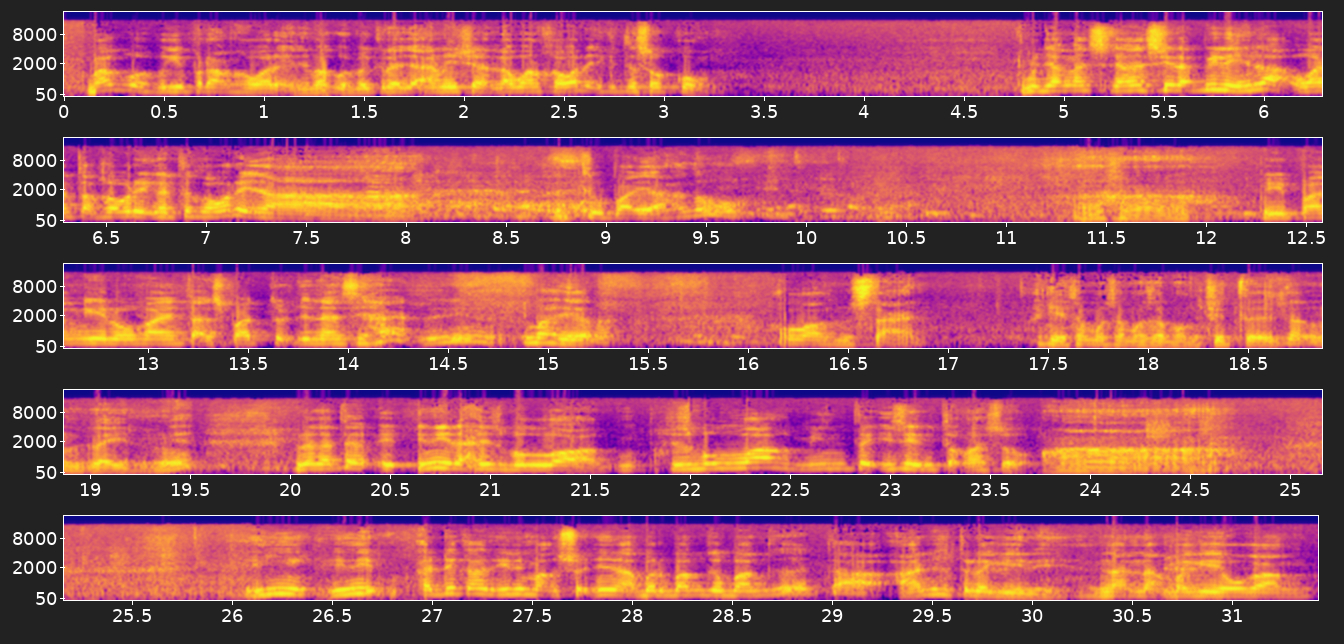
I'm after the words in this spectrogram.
Bagus bagi perang Khawarij ni Bagus. Bagi kerajaan Malaysia Lawan Khawarij kita sokong. Cuma jangan jangan silap pilih lah. Orang tak Khawarij kata Khawarij. Ha, Itu payah tu. Ha, Pergi panggil orang yang tak sepatutnya nasihat Jadi bahaya lah. Allah musta'an. Okey, sama-sama sambung cerita kan lain ya. Dia kata inilah Hizbullah. Hizbullah minta izin untuk masuk. Ha. Ini ini adakah ini maksudnya nak berbangga-bangga? Tak. Ini satu lagi ni. Nak nak bagi orang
